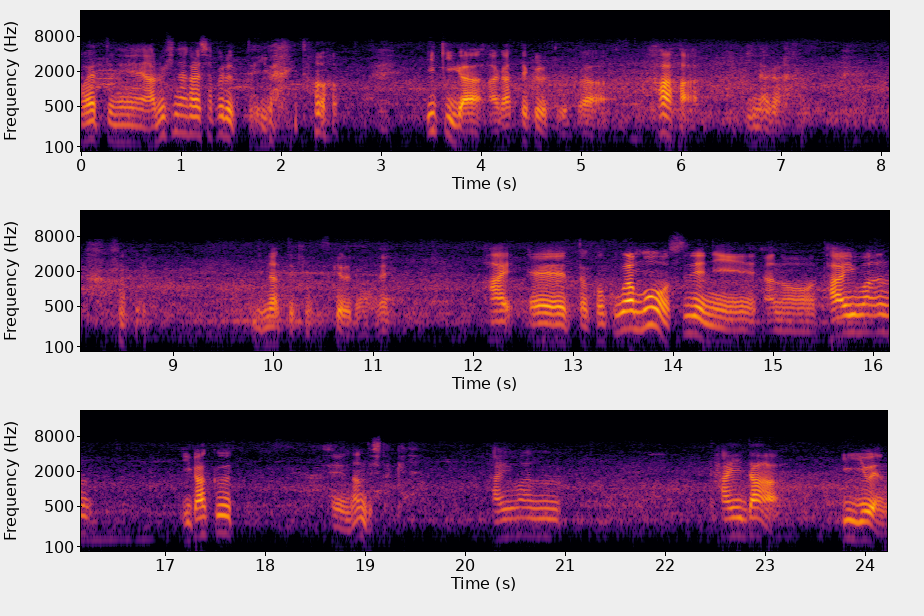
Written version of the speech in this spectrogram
こうやってね歩きながら喋るって意外と 息が上がってくるというかはあはあ言いながら になってきますけれどもね。はいえー、っとここはもうすでにあの台湾医学、えー、何でしたっけね。台湾タイダー医院っ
